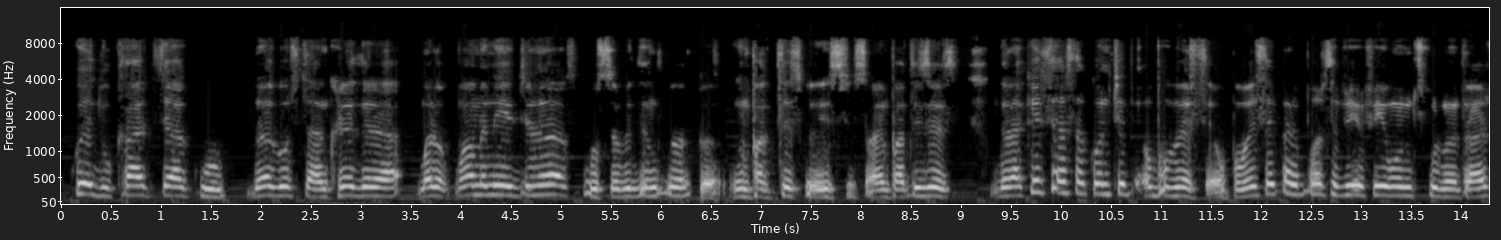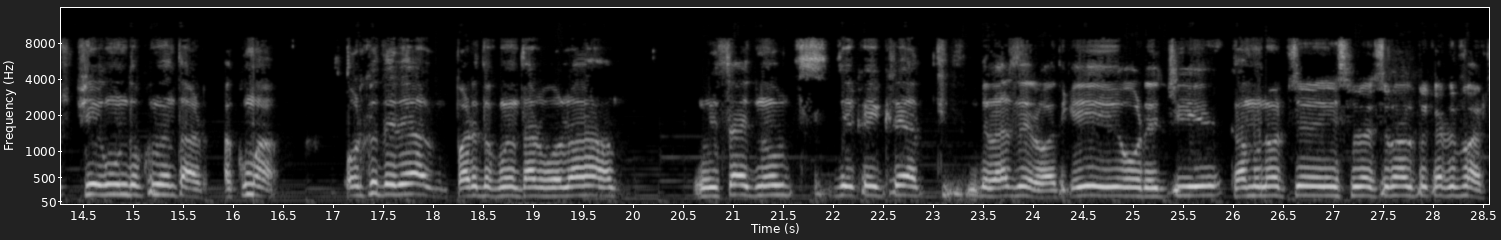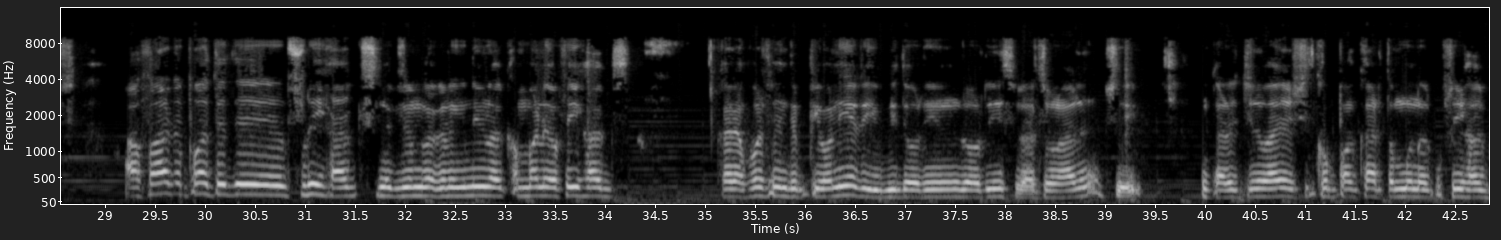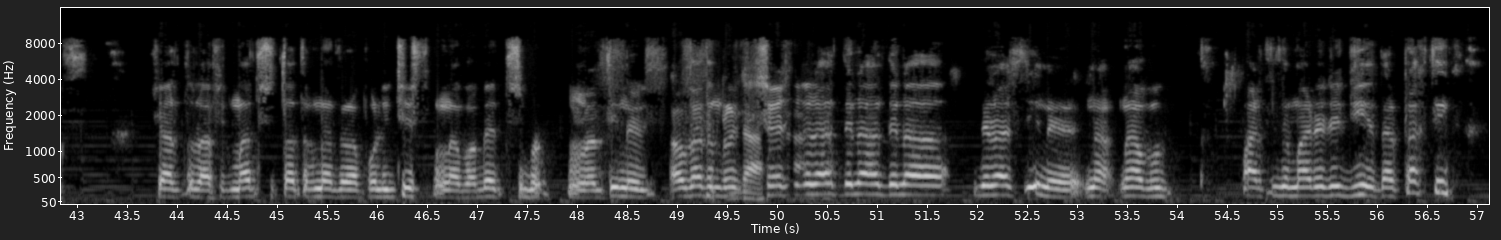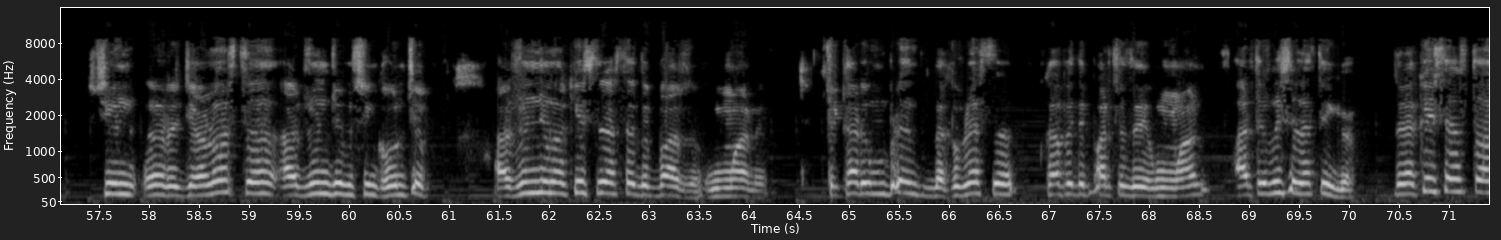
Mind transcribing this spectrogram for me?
cu educația, cu dragostea, încrederea, mă rog, oamenii e general spus, evident că, că impactez cu ei sau empatizez. De la chestia asta concep o poveste, o poveste care poate să fie fie un scurtmetraj, fie un documentar. Acum, oricât de real pare documentarul ăla, Inside Notes e că e creat de la zero, adică e o regie cam în orice inspirațional pe care le faci. Afară poate de Free Hugs, de exemplu, dacă ne gândim la campania Free Hugs, care a fost dintre pionierii videourilor inspiraționale și în care cineva a ieșit cu o pancartă în mână cu Free Hugs și altul a filmat și toată lumea de la polițiști până la babet și până la tineri au dat îmbrățișări da. de, la, de, la, de la sine. N-a, n-a avut parte de mare regie, dar practic și în, în regiunea noastră ajungem și în concept. Ajungem la chestiile astea de bază, umane, pe care un brand, dacă vrea să capete parte de uman, ar trebui să le atingă. De la chestia asta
